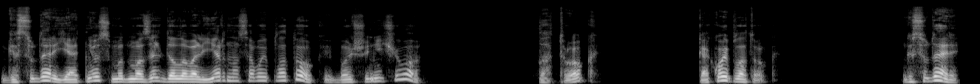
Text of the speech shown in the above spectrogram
«Государь, я отнес мадемуазель де лавальер носовой платок, и больше ничего». «Платок? Какой платок?» «Государь,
